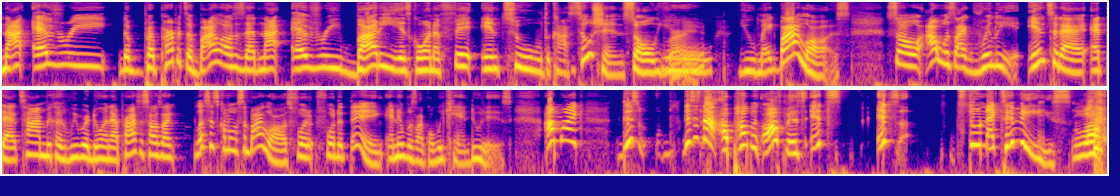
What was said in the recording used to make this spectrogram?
not every the purpose of bylaws is that not everybody is going to fit into the constitution. So you Right. you make bylaws. So i was like really into that at that time because we were doing that process. I was like let's just come up with some bylaws for for the thing. And it was like well we can't do this. I'm like this this is not a public office. It's it's student activities Like,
